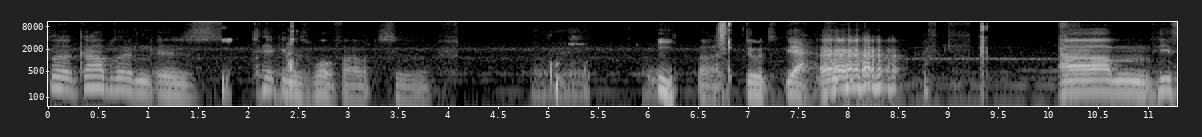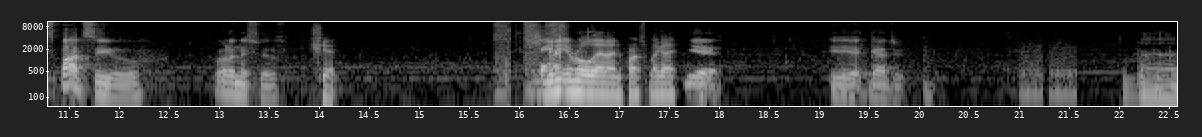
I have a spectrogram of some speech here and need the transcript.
the goblin is taking his wolf out to E. uh, do its yeah. Um, he spots you. Roll initiative. Shit. You need to roll them in first, my guy. Yeah. Yeah, got you. Uh,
